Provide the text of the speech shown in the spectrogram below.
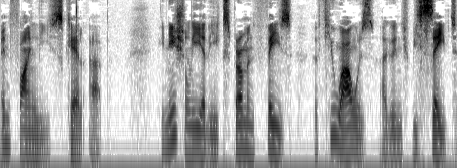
and finally scale up. Initially at the experiment phase, a few hours are going to be saved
